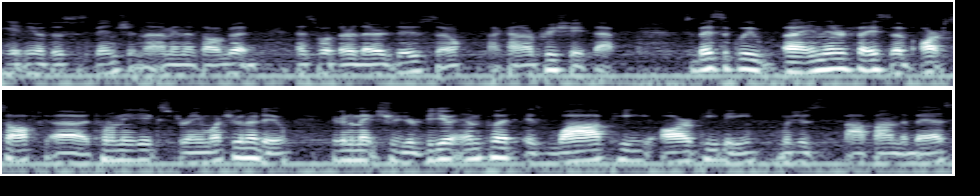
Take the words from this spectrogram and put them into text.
hit me with a suspension. I mean, that's all good. That's what they're there to do, so I kind of appreciate that. So basically, uh, in the interface of ArcSoft uh, Total Media Extreme, what you're going to do, you're going to make sure your video input is YPRPB, which is, I find, the best.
